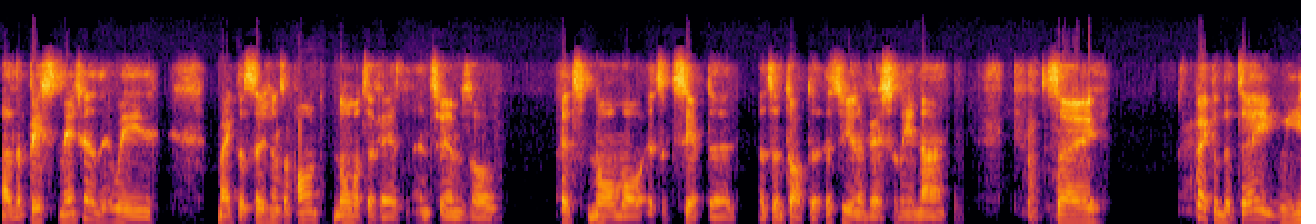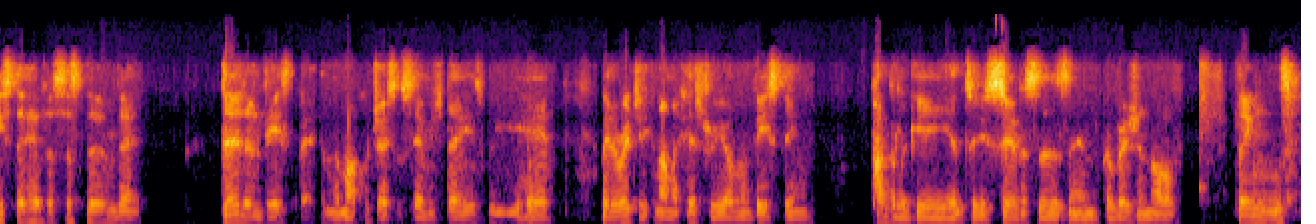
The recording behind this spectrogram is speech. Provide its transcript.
uh, the best measure that we make decisions upon. Normative as in terms of it's normal, it's accepted, it's adopted, it's universally known. So back in the day, we used to have a system that did invest back in the Michael Joseph Savage days. We had had a rich economic history of investing publicly into services and provision of things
